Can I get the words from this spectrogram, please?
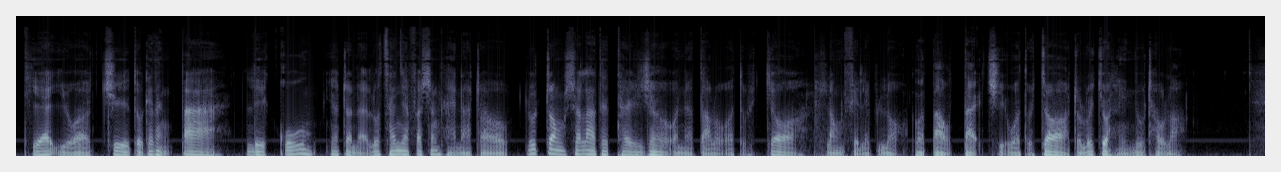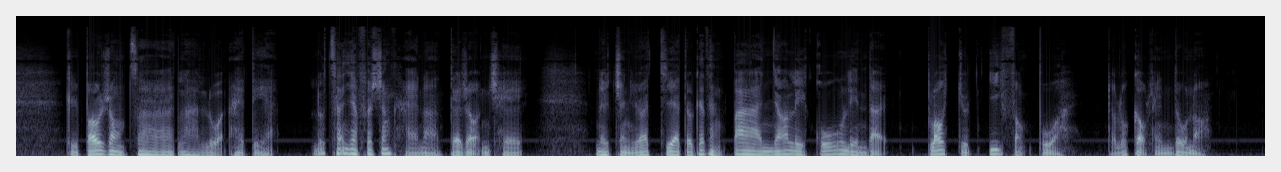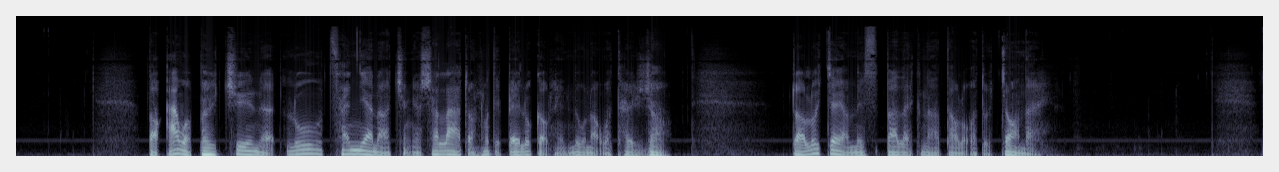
Thì vừa trừ tụi cái thằng ba, lì cú, nhớ tròn đợi lúc sáng nhà phát sinh hàng nó trâu lúc trong sẽ là thời thời giờ ở nhà tàu lộ tụi cho, lòng Philip lộ ở tàu tại chỉ ở tụi cho, rồi lúc cho hình đủ thâu lọ cứ bao rộng ra là luận hay tiệt lúc sáng nhà phát sáng nè để rộn chế nơi chẳng yếu chia tổ cái thằng ba nhỏ lì cú liền đợi blog chuột y phẳng bùa. Đó lúc cậu lên đâu nó tỏ cá và bơi chư nè lúc sáng nhà nè chẳng yếu xa la đó nó thì bê lúc cậu và thời rồi đó lúc chơi ở Miss Balak nè tao lộ ở tụ chọn đây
